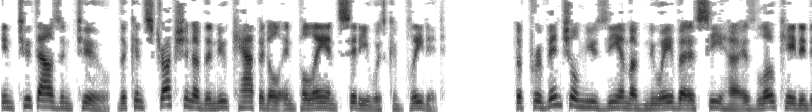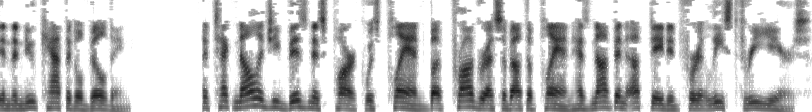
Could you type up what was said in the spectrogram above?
In 2002, the construction of the new capital in Palayan City was completed. The Provincial Museum of Nueva Ecija is located in the new Capitol building. A technology business park was planned but progress about the plan has not been updated for at least three years.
